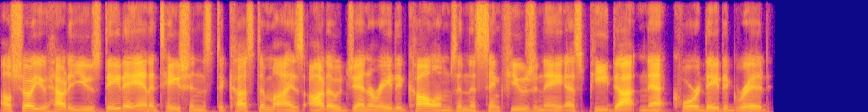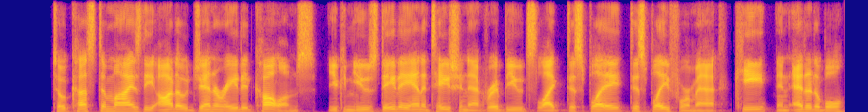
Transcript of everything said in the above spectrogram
I'll show you how to use data annotations to customize auto-generated columns in the Syncfusion ASP.NET Core Data Grid. To customize the auto-generated columns, you can use data annotation attributes like display, display format, key, and editable,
